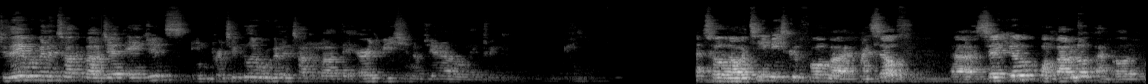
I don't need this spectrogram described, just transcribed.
Today we're going to talk about jet engines. In particular, we're going to talk about the air division of General Electric. So our team is conformed by myself, uh, Sergio, Juan Pablo, and Rodolfo.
